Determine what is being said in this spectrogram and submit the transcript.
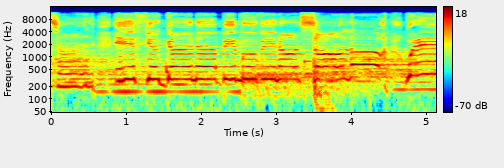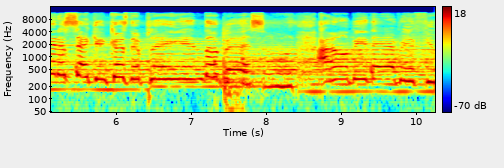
lights on. If you're gonna be moving on solo, wait a second, cause they're playing the best song. I'll be there if you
